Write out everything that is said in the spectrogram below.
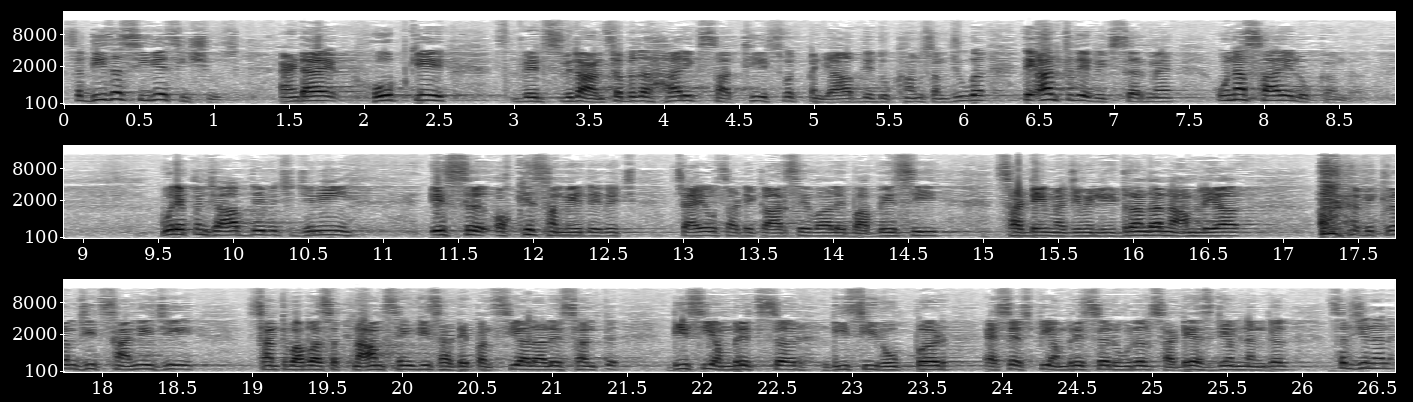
so these are serious issues, and i hope ਕਿ ਵਿਧਾਨ ਸਭਾ ਦਾ ਹਰ ਇੱਕ ਸਾਥੀ ਇਸ ਵਕਤ ਪੰਜਾਬ ਦੇ ਦੁੱਖਾਂ ਨੂੰ ਸਮਝੂਗਾ ਤੇ ਅੰਤ ਦੇ ਵਿੱਚ ਸਰ ਮੈਂ ਉਹਨਾਂ ਸਾਰੇ ਲੋਕਾਂ ਦਾ ਪੂਰੇ ਪੰਜਾਬ ਦੇ ਵਿੱਚ ਜਿਨੀ ਇਸ ਔਖੇ ਸਮੇਂ ਦੇ ਵਿੱਚ, ਚਾਹੇ ਉਹ ਸਾਡੇ ਕਾਰ ਸੇਵਾ ਵਾਲੇ ਬਾਬੇ ਸੀ, ਸਾਡੇ ਮੈਂ ਜਿਵੇਂ ਲੀਡਰਾਂ ਦਾ ਨਾਮ ਲਿਆ, ਵਿਕਰਮਜੀਤ ਸਾਨੀ ਜੀ, ਸੰਤ ਬਾਬਾ ਸਤਨਾਮ ਸਿੰਘ ਜੀ, ਸਾਡੇ ਪੰਸੀਵਾਲ ਵਾਲੇ ਸੰਤ DC Amritsar DC Ropar SSP Amritsar, rural, ਸਾਡੇ ਐਸਡੀਐਮ ਨੰਗਲ। ਸਰ, ਜਿਨ੍ਹਾਂ ਨੇ,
